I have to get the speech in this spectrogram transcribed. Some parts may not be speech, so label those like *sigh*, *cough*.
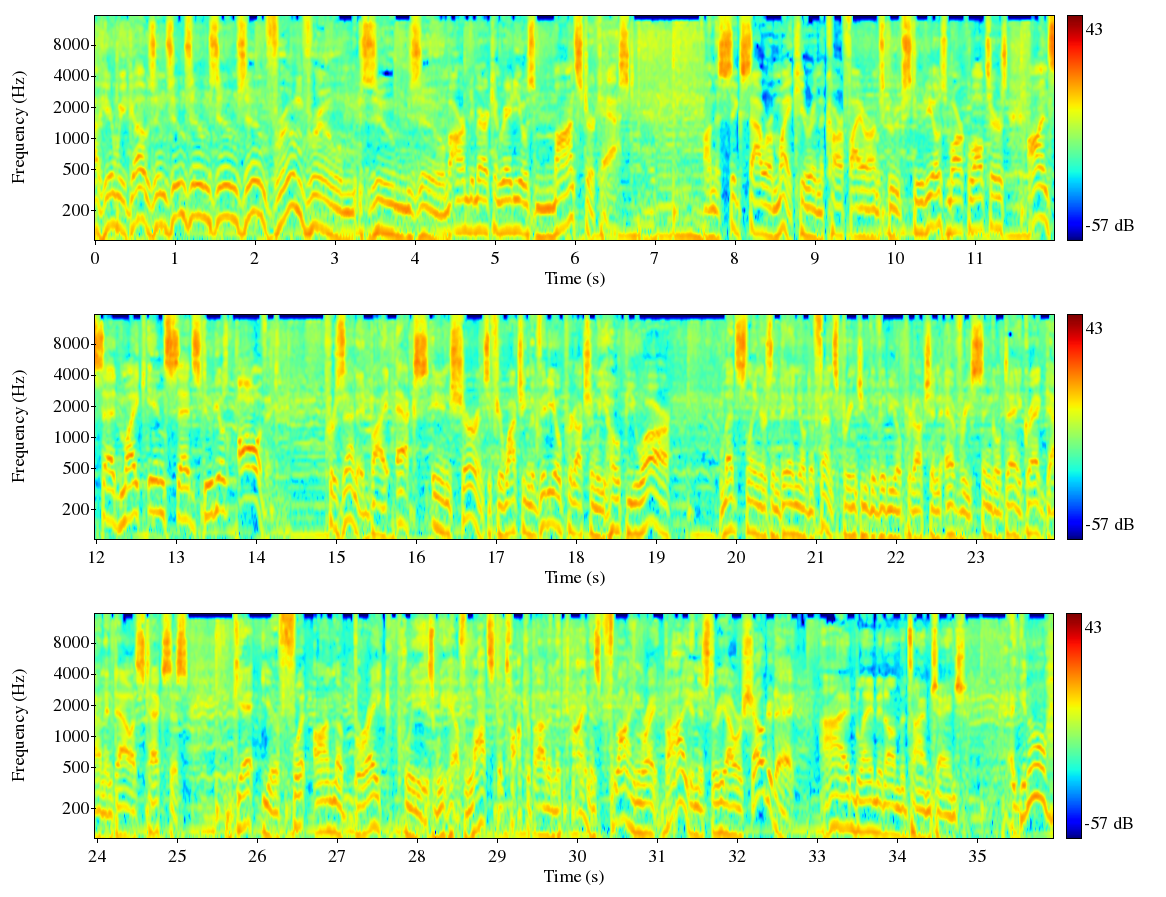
Oh, here we go. Zoom, zoom, zoom, zoom, zoom. Vroom, vroom. Zoom, zoom. Armed American Radio's Monster Cast on the Sig Sauer mic here in the Kahr Firearms Group studios. Mark Walters on said mic in said studios. All of it presented by X Insurance. If you're watching the video production, we hope you are. Lead Slingers and Daniel Defense brings you the video production every single day. Greg down in Dallas, Texas. Get your foot on the brake, please. We have lots to talk about, and the time is flying right by in this three hour show today. I blame it on the time change. Uh, you know,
